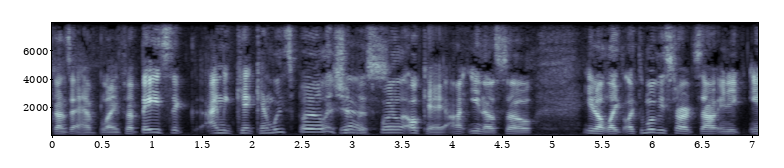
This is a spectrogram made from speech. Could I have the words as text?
guns that have blanks, but basic. I mean, can can we spoil it? Should we spoil it? Okay, uh, you know, so you know, like like the movie starts out, and you,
